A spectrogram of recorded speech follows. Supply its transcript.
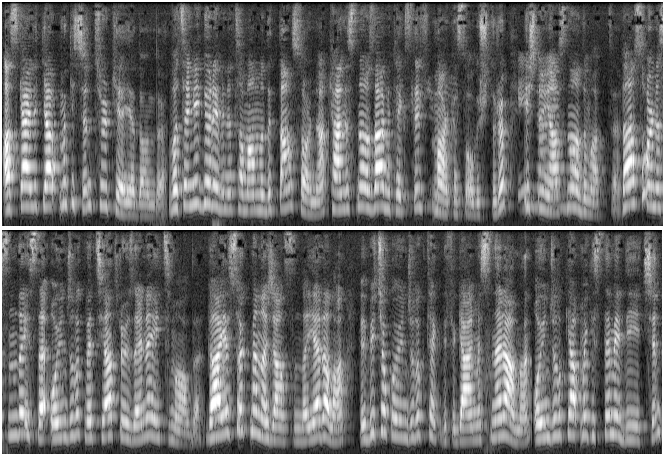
askerlik yapmak için Türkiye'ye döndü. Vatani görevini tamamladıktan sonra kendisine özel bir tekstil markası oluşturup iş dünyasına adım attı. Daha sonrasında ise oyunculuk ve tiyatro üzerine eğitim aldı. Gaye Sökmen Ajansı'nda yer alan ve birçok oyunculuk teklifi gelmesine rağmen oyunculuk yapmak istemediği için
